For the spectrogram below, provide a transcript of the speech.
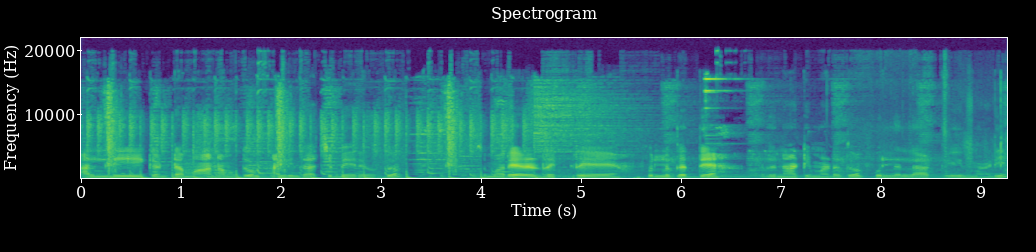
ಅಲ್ಲಿ ಗಂಟ ಮಾ ನಮ್ಮದು ಅಲ್ಲಿಂದ ಆಚೆ ಬೇರೆಯವ್ರದ್ದು. ಸುಮಾರು ಎರಡು ಎಕರೆ ಫುಲ್ ಗದ್ದೆ. ಅದು ನಾಟಿ ಮಾಡೋದು. ಫುಲ್ಲೆಲ್ಲ ಕ್ಲೀನ್ ಮಾಡಿ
